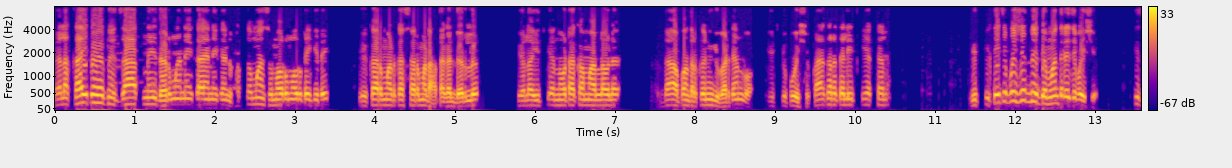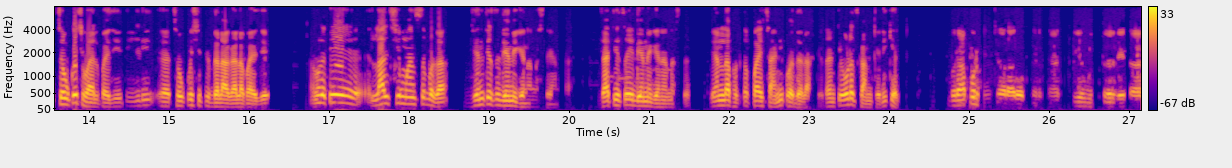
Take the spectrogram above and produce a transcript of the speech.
त्याला काही कळत नाही. जात नाही धर्म नाही काय नाही काय नाही. फक्त माणसं मारू मारू टाकी ते एकार कारमाड का सरमाड हाताखाली धरलं. त्याला इतक्या नोटा का मार लावल्या? दहा पंधरा कणगी भरत्यान बुवा इतके पैसे. काय करत आले इतके एकट्याला? इतके त्याचे पैसेच नाही. ते मंत्र्याचे पैसे. ती चौकशी व्हायला पाहिजे. ती इडी चौकशी तिथं लागायला पाहिजे. त्यामुळे ते लालची माणसं बघा. जनतेचं देणं घेणं नसतं यांना जातीचंही देणं घेणं नसतं. यांना फक्त पैसा आणि पदं लागतात आणि तेवढंच काम त्यांनी केलं. बरं आपण त्यांच्यावर आरोप करतात ते उत्तर देतात.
